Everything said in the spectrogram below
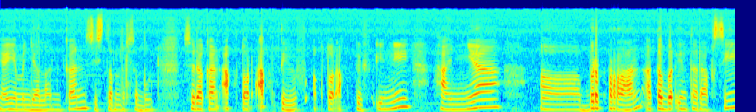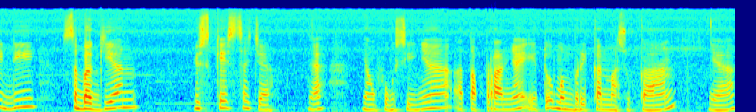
ya yang menjalankan sistem tersebut. Sedangkan aktor aktif aktor aktif ini hanya uh, berperan atau berinteraksi di sebagian use case saja ya. Yang fungsinya atau perannya itu memberikan masukan ya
